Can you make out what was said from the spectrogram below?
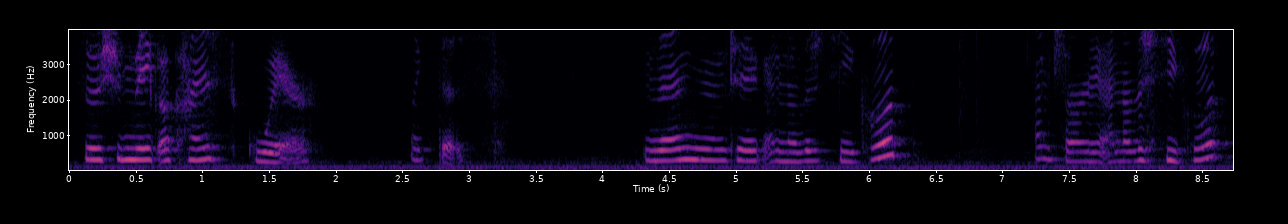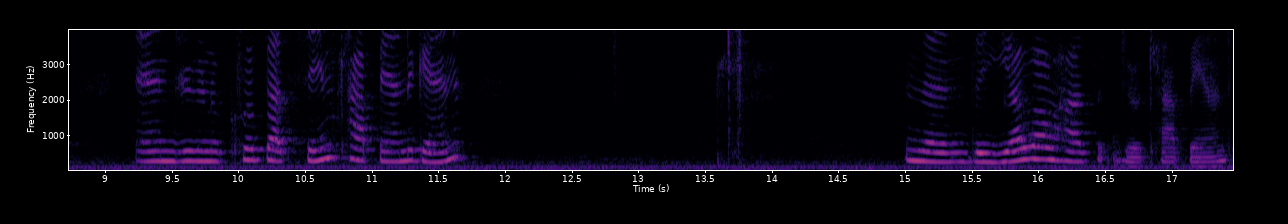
So it should make a kind of square, like this. And then you're gonna take another C-clip, I'm sorry, another C-clip, and you're gonna clip that same cap band again. And then the yellow has your cap band.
